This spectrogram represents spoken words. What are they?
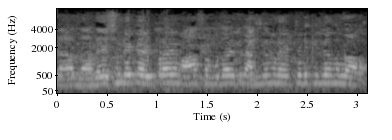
ന- നടേശന്റെ അഭിപ്രായം ആ സമുദായത്തിൽ അംഗങ്ങൾ ഏറ്റെടുക്കില്ല എന്നുള്ളതാണോ?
